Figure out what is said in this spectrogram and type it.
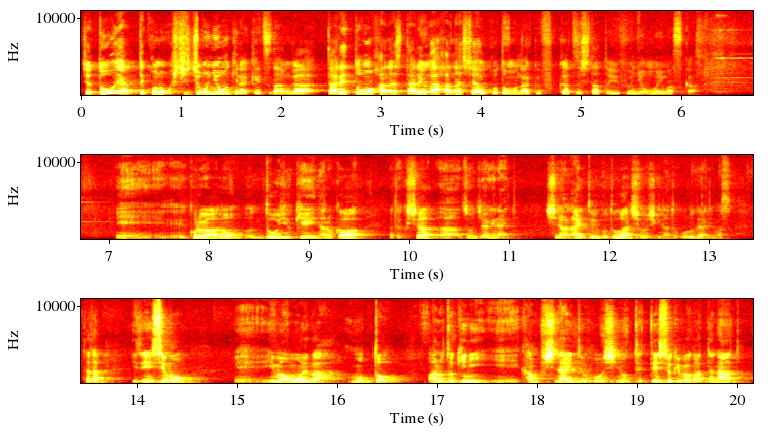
じゃあどうやってこの非常に大きな決断が誰とも話誰が話し合うこともなく復活したというふうに思いますか？えこれはあのどういう経緯なのかは私は存じ上げないと知らないということが正直なところでありますただいずれにしても、え今思えばもっとあの時に還付しないという方針を徹底しておけばよかったな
